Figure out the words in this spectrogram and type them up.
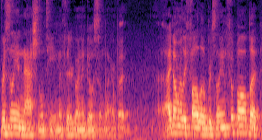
Brazilian national team if they're going to go somewhere, but I don't really follow Brazilian football, but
